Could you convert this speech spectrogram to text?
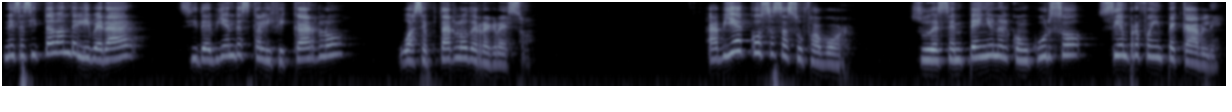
Necesitaban deliberar si debían descalificarlo o aceptarlo de regreso. Había cosas a su favor. Su desempeño en el concurso siempre fue impecable.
